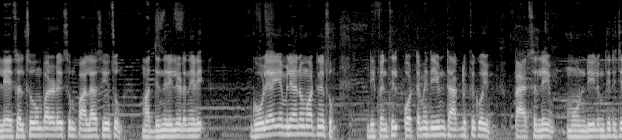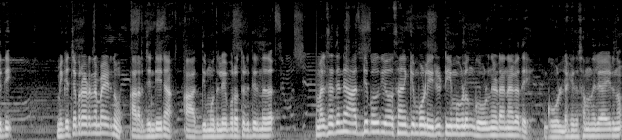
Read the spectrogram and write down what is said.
ലേസൽസോവും പാരഡൈസും പാലാസിയോസും മധ്യനിരയിൽ ഇടം നേടി. ഗോളിയായി എമിലിയാനോ മാർട്ടിനസും ഡിഫൻസിൽ ഒട്ടമെറ്റിയും ടാക്ലിഫിക്കോയും പാഴ്സലയും മോണ്ടിയിലും തിരിച്ചെത്തി. മികച്ച പ്രകടനമായിരുന്നു അർജന്റീന ആദ്യം മുതലേ പുറത്തെടുത്തിരുന്നത്. മത്സരത്തിന്റെ ആദ്യ പകുതി അവസാനിക്കുമ്പോൾ ഇരു ടീമുകളും ഗോൾ നേടാനാകാതെ ഗോൾ രഹിത സമനിലയായിരുന്നു.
